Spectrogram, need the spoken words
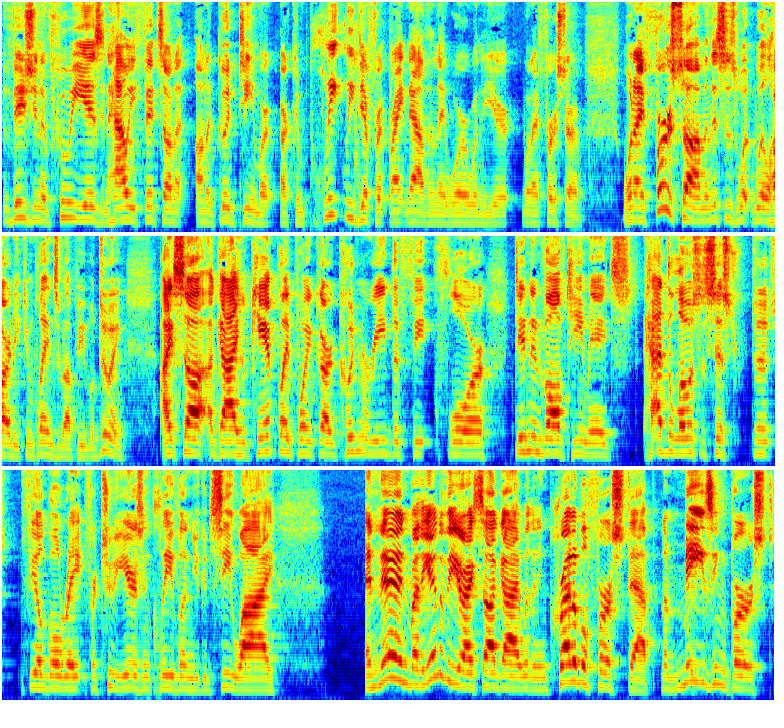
vision of who he is and how he fits on a, on a good team are, are completely different right now than they were when the year when I first saw him. When I first saw him, and this is what Will Hardy complains about people doing, I saw a guy who can't play point guard, couldn't read the floor, didn't involve teammates, had the lowest assist field goal rate for two years in Cleveland. You could see why. And then by the end of the year, I saw a guy with an incredible first step, an amazing burst,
